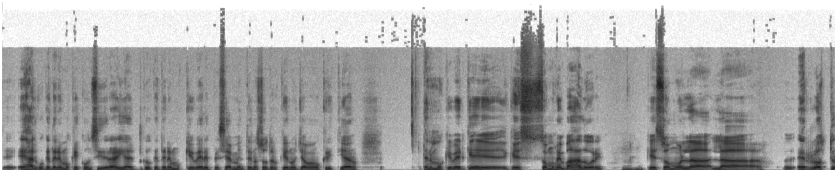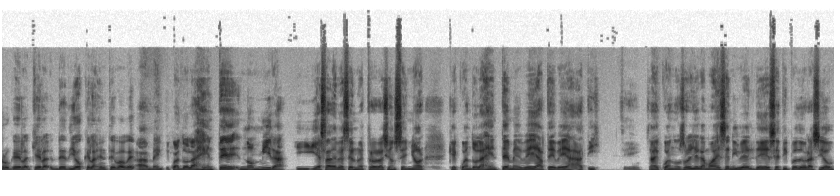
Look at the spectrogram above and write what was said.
eh, es algo que tenemos que considerar y algo que tenemos que ver, especialmente nosotros que nos llamamos cristianos. Tenemos que ver que, somos embajadores, que somos la, el rostro que, de Dios que la gente va a ver. Amén. Cuando la gente nos mira, y esa debe ser nuestra oración, Señor, que cuando la gente me vea, te vea a ti. Sí. Cuando nosotros llegamos a ese nivel de ese tipo de oración,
